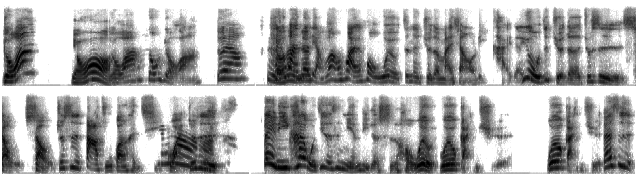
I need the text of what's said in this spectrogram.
有啊。有有啊，都有啊，对啊，赔完那两万块后，我有真的觉得蛮想要离开的，因为我就觉得就是小小就是大主管很奇怪，就是被离开。我记得是年底的时候，我有我有感觉，我有感觉，但是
